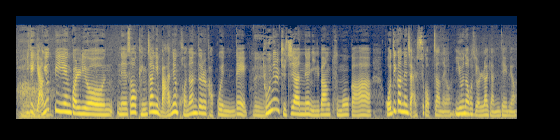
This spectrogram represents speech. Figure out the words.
같아요. 이게 양육비 이행 관련해서 굉장히 많은 권한들을 갖고 있는데 네. 돈을 주지 않는 일반 부모가 어디 갔는지 알 수가 없잖아요. 이혼하고서 연락이 안 되면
